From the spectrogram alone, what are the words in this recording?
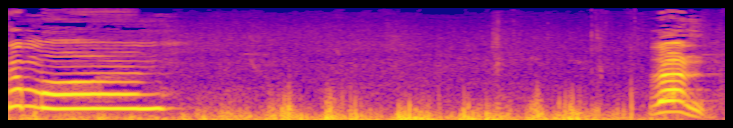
Come on. Run.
